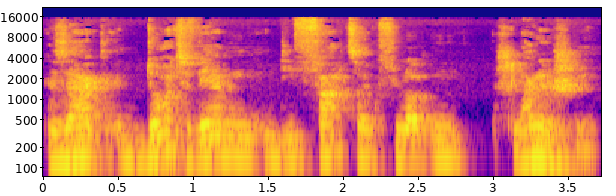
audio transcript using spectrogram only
gesagt, dort werden die Fahrzeugflotten Schlange stehen.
